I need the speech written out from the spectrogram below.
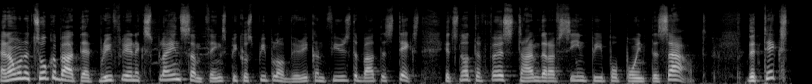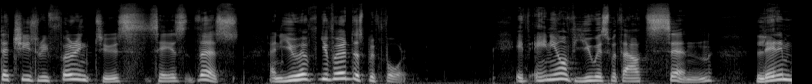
And I want to talk about that briefly and explain some things because people are very confused about this text. It's not the first time that I've seen people point this out. The text that she's referring to says this and you have you've heard this before. If any of you is without sin, let him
